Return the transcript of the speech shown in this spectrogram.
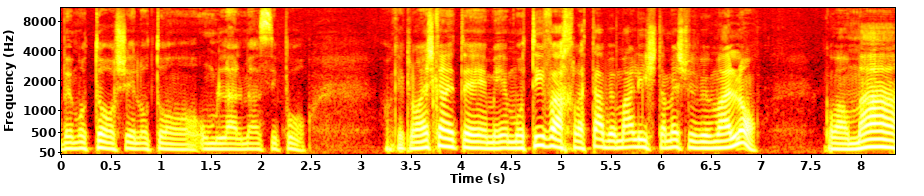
במותו של אותו אומלל מהסיפור. אוקיי? כלומר, יש כאן את uh, מוטיב ההחלטה במה להשתמש ובמה לא. כלומר, מה,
